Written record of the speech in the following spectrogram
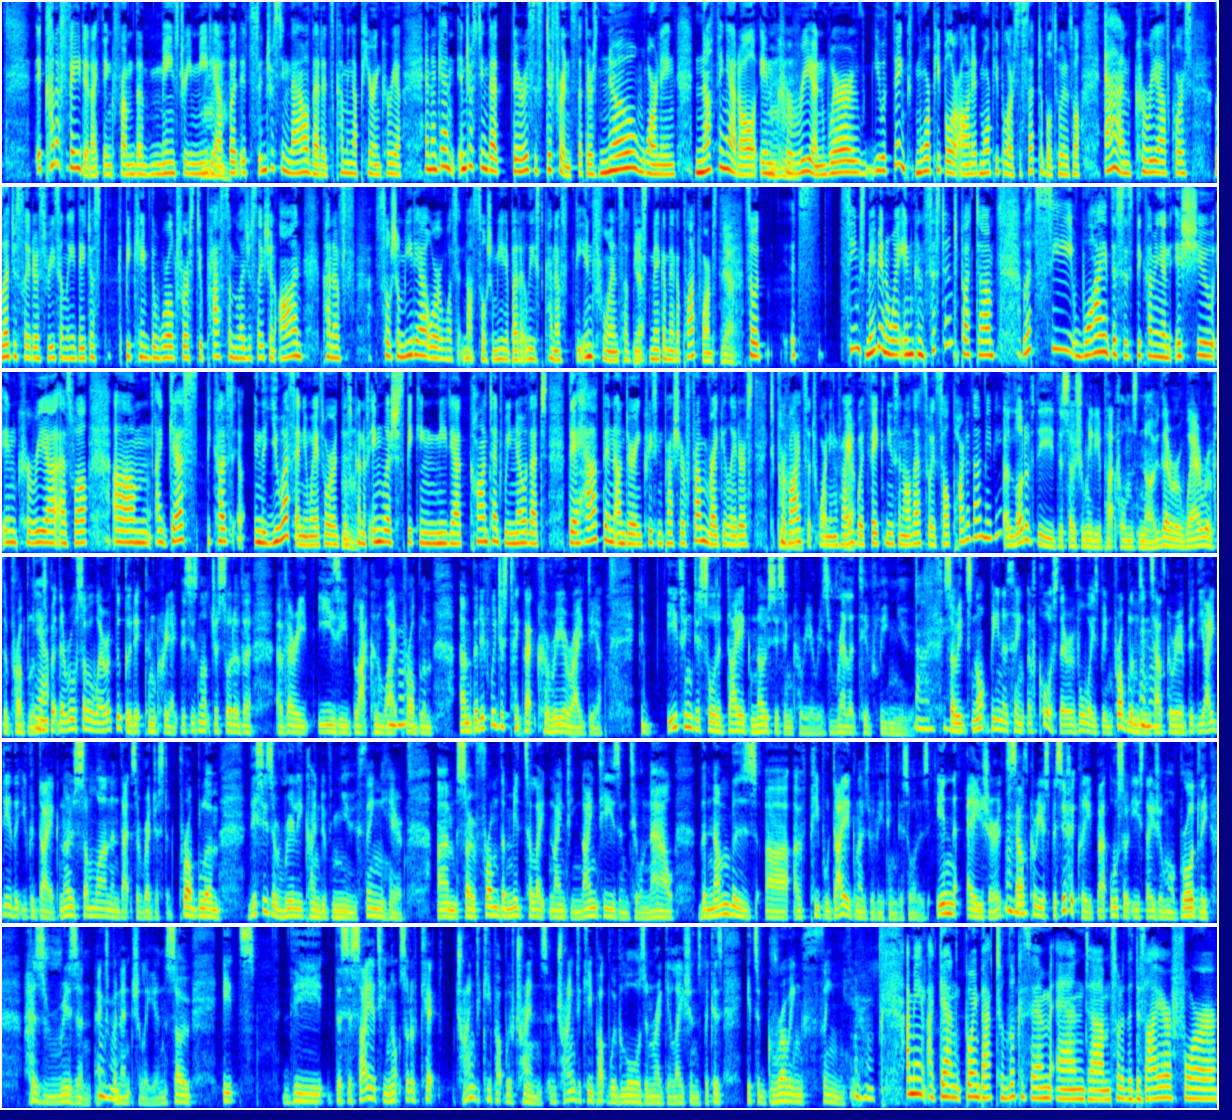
it kind of faded, I think, from the mainstream media. But it's interesting now that it's coming up here in Korea. And again, interesting that there is this difference that there's no warning, nothing at all in mm-hmm. Korean, where you would think more people are on it, more people are susceptible to it as well. And Korea, of course, legislators recently, they just became the world first to pass some legislation on kind of social media, or was it not social media, but at least kind of the influence of these Yeah. mega, mega platforms. Yeah. So it, it's seems maybe in a way inconsistent, but um, let's see why this is becoming an issue in Korea as well. Um, I guess because in the U.S. anyways, or this kind of English-speaking media content, we know that they have been under increasing pressure from regulators to provide such warnings, right, Yeah. with fake news and all that. So it's all part of that, maybe. a lot of the, the social media platforms know they're aware of the problems, Yeah. but they're also aware of the good it can create. This is not just sort of a, a very easy black and white problem. Um, but if we just take that career idea, eating disorder diagnosis in Korea is relatively new. so it's not been a thing. Of course, there have always been problems in South Korea, but the idea that you could diagnose someone and that's a registered problem, this is a really kind of new thing here. Um, so from the mid to late 1990s until now, the numbers uh, of people diagnosed with eating disorders in Asia, South Korea specifically, but also East Asia more broadly, has risen exponentially. And so it's the the society not sort of kept trying to keep up with trends and trying to keep up with laws and regulations because it's a growing thing here. I mean, again, going back to lookism and um, sort of the desire for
